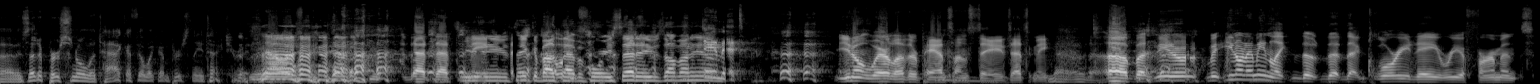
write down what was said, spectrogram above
Uh, is that a personal attack? I feel like I'm personally attacked here. Right now. no, it's- that that's You didn't even think about that before he said it. He was talking about him. Damn it! You don't wear leather pants on stage. That's me. no, no. uh, but you know, but you know what I mean, like the, the that glory day reaffirmance,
